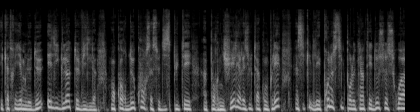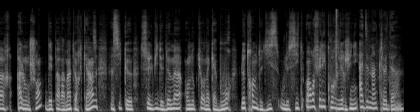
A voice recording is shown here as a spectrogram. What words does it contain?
Et quatrième, le 2 Éliglotte Ville. Encore deux courses à se disputer à Pornichet. Les résultats complets, ainsi que les pronostics pour le quintet de ce soir à Longchamp, départ à 20h15, ainsi que celui de demain en nocturne à Cabourg, le 32-10, où le site en refait les courses, Virginie. À demain, Claude.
